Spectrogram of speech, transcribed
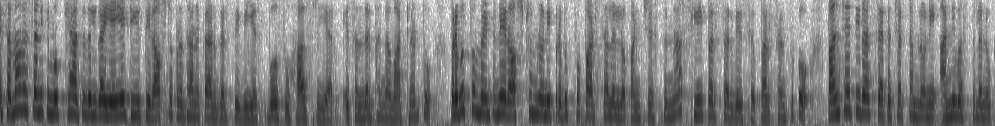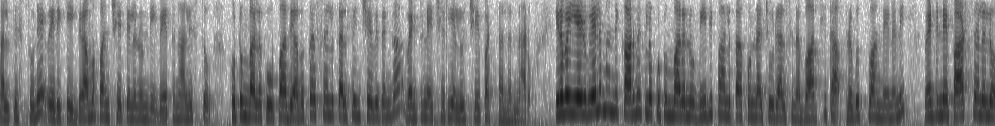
ఈ సమావేశానికి ముఖ్య అతిథులుగా ఏఐటీయూసీ రాష్ట్ర ప్రధాన కార్యదర్శి విఎస్ బోసు హాజరయ్యారు. ఈ సందర్భంగా మాట్లాడుతూ ప్రభుత్వం వెంటనే రాష్ట్రంలోని ప్రభుత్వ పాఠశాలల్లో పనిచేస్తున్న స్లీపర్ సర్వీస్ పర్సన్స్కు పంచాయతీరాజ్ శాఖ చట్టంలోని అన్ని వస్తువులను కల్పిస్తూనే వీరికి గ్రామ పంచాయతీల నుండి వేతనాలిస్తూ కుటుంబాలకు ఉపాధి అవకాశాలు కల్పించే విధంగా వెంటనే చర్యలు చేపట్టాలన్నారు. ఇరవై ఏడు వేల మంది కార్మికుల కుటుంబాలను వీధిపాలు కాకుండా చూడాల్సిన బాధ్యత ప్రభుత్వాందేనని వెంటనే పాఠశాలలో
